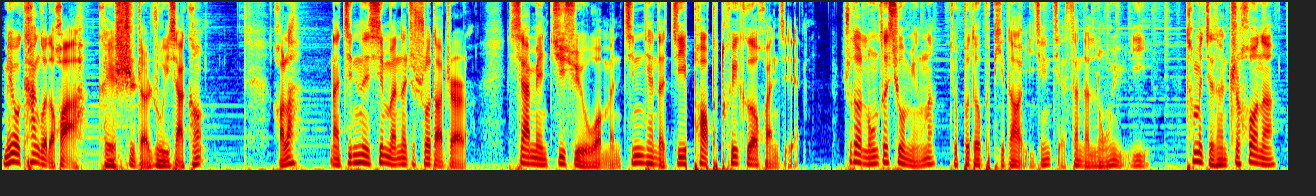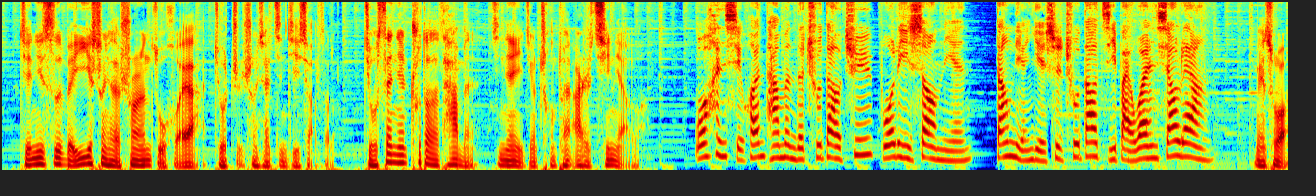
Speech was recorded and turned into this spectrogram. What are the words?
没有看过的话，可以试着入一下坑。好了，那今天的新闻呢就说到这儿了。下面继续我们今天的 J-Pop 推歌环节。说到龙泽秀明呢，就不得不提到已经解散的龙与翼。他们解散之后呢，杰尼斯唯一剩下的双人组合呀，就只剩下进击小子了。九三年出道的他们，今年已经成团二十七年了。我很喜欢他们的出道曲《玻璃少年》，当年也是出道几百万销量。没错。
